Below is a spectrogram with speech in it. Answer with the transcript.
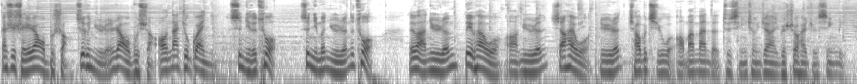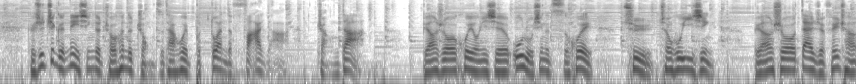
但是谁让我不爽？这个女人让我不爽哦，那就怪你，是你的错，是你们女人的错，对吧？女人背叛我啊，女人伤害我，女人瞧不起我哦，慢慢的就形成这样一个受害者心理。可是这个内心的仇恨的种子，它会不断的发芽长大。比方说，会用一些侮辱性的词汇去称呼异性；比方说，带着非常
